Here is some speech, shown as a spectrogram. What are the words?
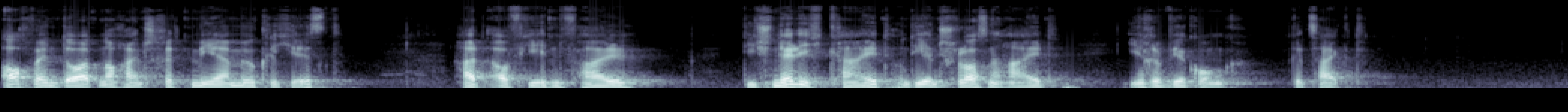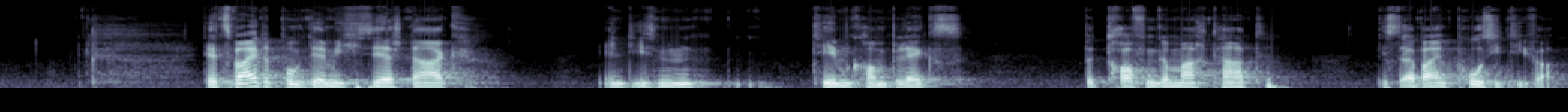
Auch wenn dort noch ein Schritt mehr möglich ist, hat auf jeden Fall die Schnelligkeit und die Entschlossenheit ihre Wirkung gezeigt. Der zweite Punkt, der mich sehr stark in diesem Themenkomplex betroffen gemacht hat, ist aber ein positiver.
